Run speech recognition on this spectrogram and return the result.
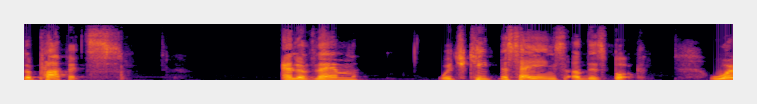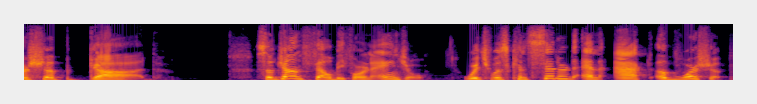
the prophets, and of them which keep the sayings of this book. Worship God. So John fell before an angel, which was considered an act of worship.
